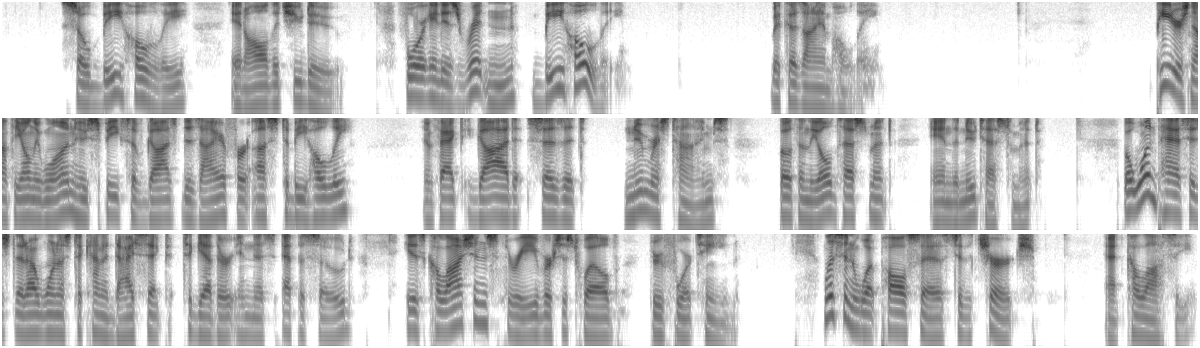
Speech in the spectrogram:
so be holy in all that you do. For it is written, Be holy, because I am holy. Peter's not the only one who speaks of God's desire for us to be holy. In fact, God says it numerous times, both in the Old Testament and the New Testament. But one passage that I want us to kind of dissect together in this episode is Colossians 3, verses 12 through 14. Listen to what Paul says to the church at Colossae.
